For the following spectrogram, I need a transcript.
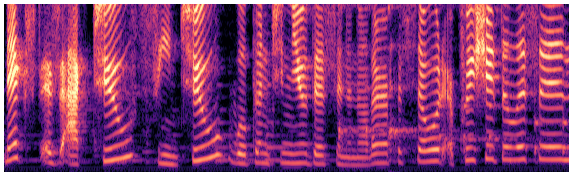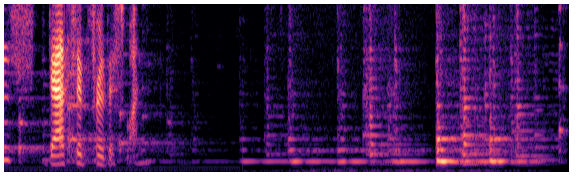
Next is Act 2, Scene 2. We'll continue this in another episode. Appreciate the listens. That's it for this one.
